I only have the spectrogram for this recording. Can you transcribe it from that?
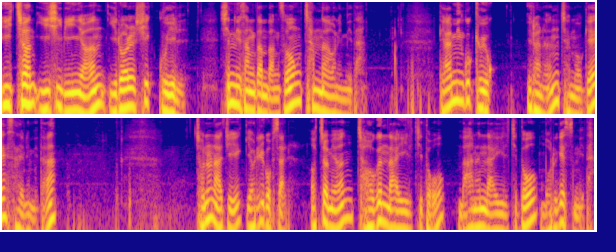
2022년 1월 19일 심리상담 방송 참나원입니다. 대한민국 교육이라는 제목의 사연입니다. 저는 아직 17살, 어쩌면 적은 나이일지도 많은 나이일지도 모르겠습니다.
